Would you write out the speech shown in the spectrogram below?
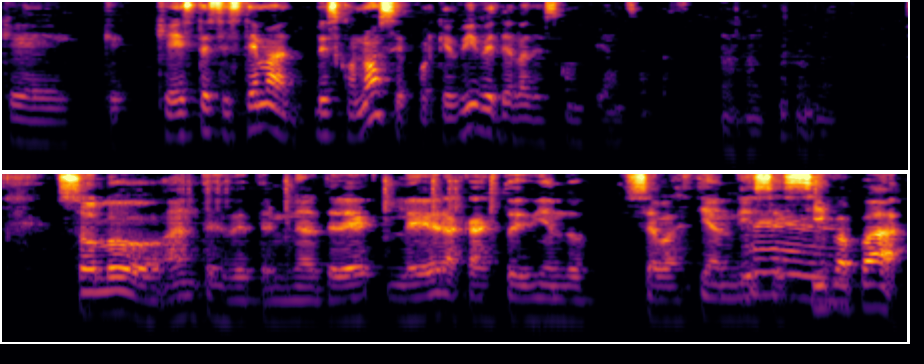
que, este sistema desconoce, porque vive de la desconfianza. Solo antes de terminar de leer, acá estoy viendo, Sebastián dice, Ah. sí papá,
